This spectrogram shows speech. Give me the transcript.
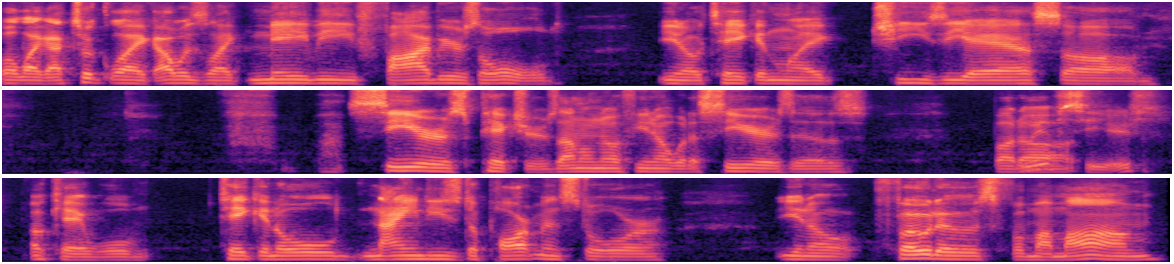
but like I took like I was like maybe five years old, you know, taking like cheesy ass um Sears pictures. I don't know if you know what a Sears is, but we uh, have Sears. okay, well, take an old 90s department store, you know, photos for my mom,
